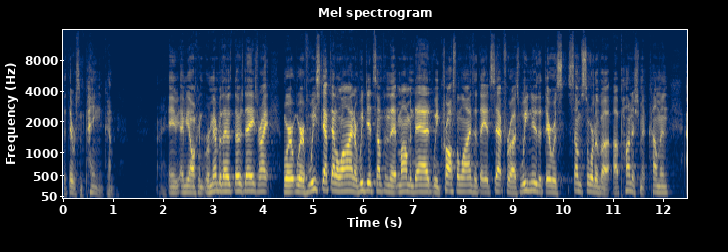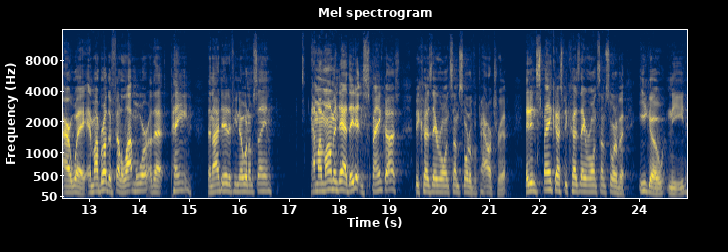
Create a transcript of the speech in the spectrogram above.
that there was some pain coming. Right? And, y'all can remember those, those days, right? Where, where if we stepped out of line or we did something that mom and dad, we crossed the lines that they had set for us, we knew that there was some sort of a, a punishment coming our way. And my brother felt a lot more of that pain than I did, if you know what I'm saying. Now, my mom and dad, they didn't spank us because they were on some sort of a power trip. They didn't spank us because they were on some sort of an ego need.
